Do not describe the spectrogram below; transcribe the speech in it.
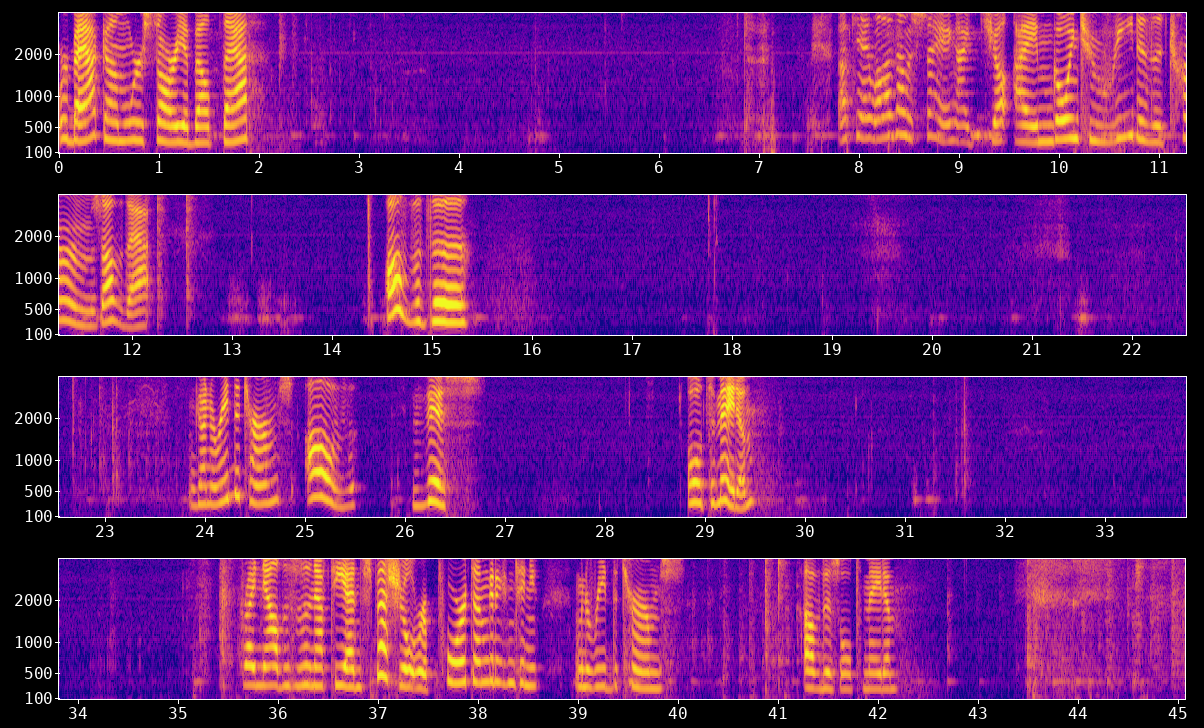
We're back. Um, we're sorry about that. Okay, well, as I was saying, I I'm going to read the terms of that. Of the. I'm going to read the terms of this ultimatum. Right now, this is an FTN special report. I'm going to continue. I'm going to read the terms of this ultimatum.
